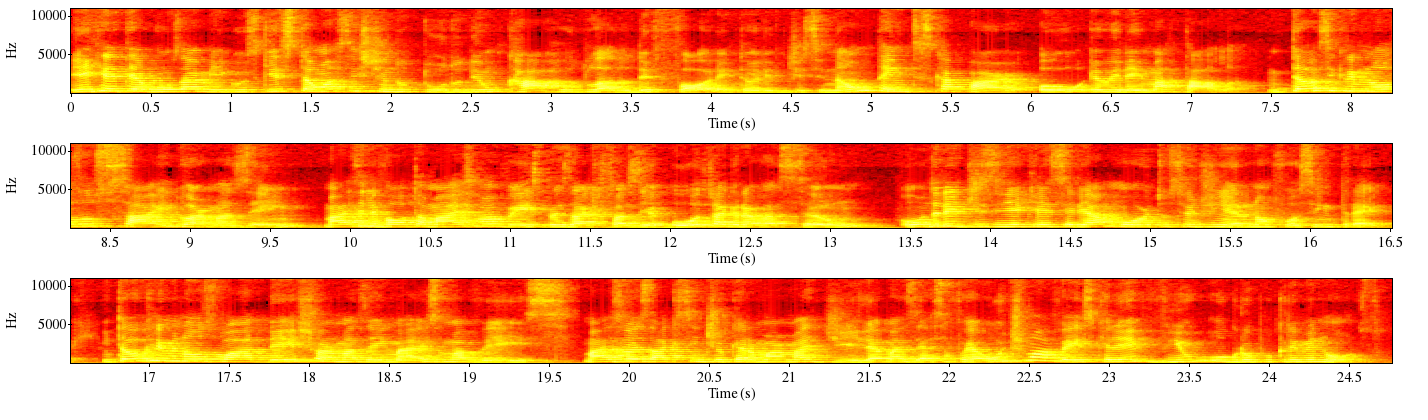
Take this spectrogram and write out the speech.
E que ele tem alguns amigos que estão assistindo tudo de um carro do lado de fora. Então ele disse: Não tente escapar ou eu irei matá-la. Então esse criminoso sai do armazém, mas ele volta mais uma vez para Isaac fazer outra gravação, onde ele dizia que ele seria morto se o dinheiro não fosse entregue. Então o criminoso A deixa o armazém mais uma vez, mas o Isaac sentiu que era uma armadilha, mas essa foi a última vez que ele viu o grupo criminoso.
